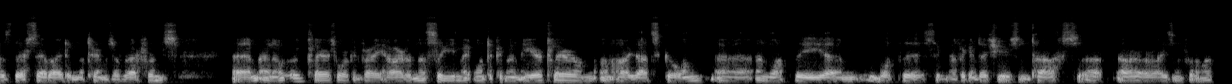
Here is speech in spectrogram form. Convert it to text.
as they're set out in the terms of reference. Um, know Claire's working very hard on this, so you might want to come in here, Claire, on, on how that's going uh, and what the um, what the significant issues and tasks are arising from it.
